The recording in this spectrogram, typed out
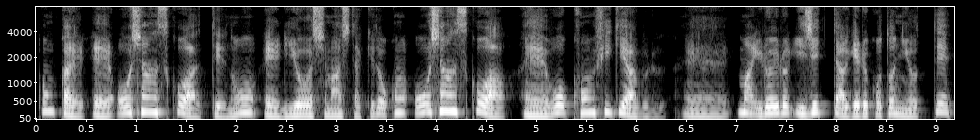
今回、えー、オーシャンスコアっていうのを、えー、利用しましたけど、このオーシャンスコア、えー、をコンフィギュアブル、えまあいろいろいじってあげることによって、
